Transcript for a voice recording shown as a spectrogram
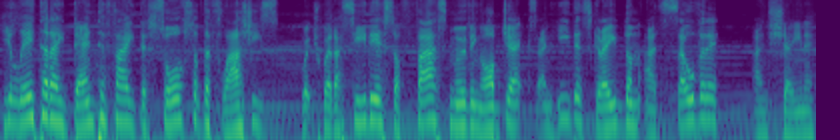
He later identified the source of the flashes which were a series of fast moving objects and he described them as silvery and shiny.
